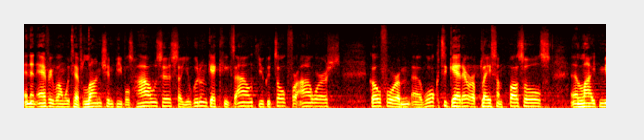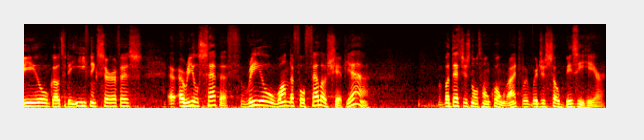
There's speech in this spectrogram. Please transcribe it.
And then everyone would have lunch in people's houses, so you wouldn't get kicked out. You could talk for hours, go for a, a walk together, or play some puzzles, a light meal, go to the evening service. A, a real Sabbath, real wonderful fellowship, yeah. But that's just not Hong Kong, right? We're, we're just so busy here.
